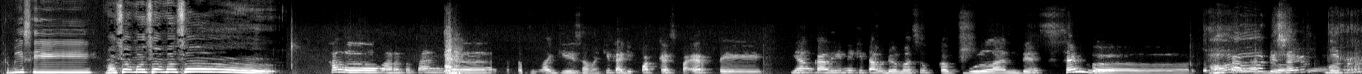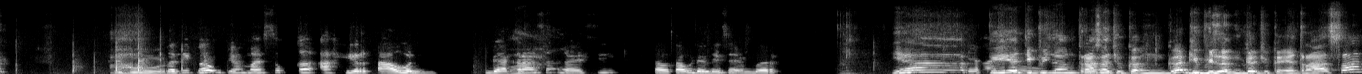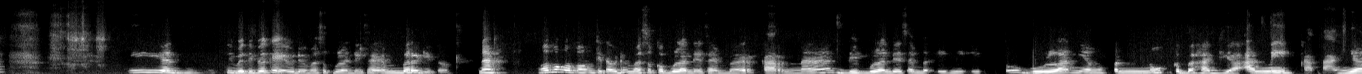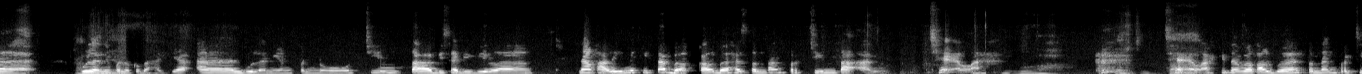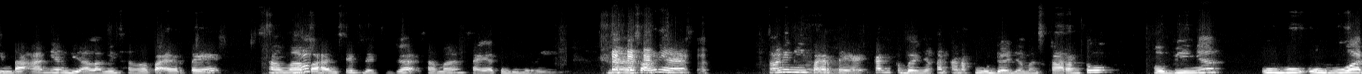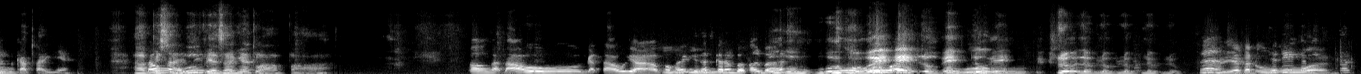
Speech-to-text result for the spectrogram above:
Permisi. Masa, masa, masa. Halo para tetangga, ketemu lagi sama kita di podcast Pak RT. Yang kali ini kita udah masuk ke bulan Desember. Tepuk Ah. Desember. libur Tiba-tiba udah masuk ke akhir tahun. Gak Wah. kerasa nggak sih? Tahu-tahu udah Desember. Ya, Ya kan? dia dibilang terasa juga enggak, dibilang enggak juga ya terasa. Iya, tiba-tiba kayak udah masuk bulan Desember gitu. Nah, ngomong-ngomong kita udah masuk ke bulan Desember karena di bulan Desember ini itu bulan yang penuh kebahagiaan nih katanya. Bulan yang penuh kebahagiaan, bulan yang penuh cinta bisa dibilang. Nah, kali ini kita bakal bahas tentang percintaan. Celah, Wah, celah. Kita bakal bahas tentang percintaan yang dialami sama Pak RT, sama Hah? Pak Hansip, dan juga sama saya sendiri. Nah, soalnya, soalnya nih Pak RT, kan kebanyakan anak muda zaman sekarang tuh hobinya uwu-uwuan katanya. Habis sih? biasanya tuh apa? Oh, nggak tahu, nggak tahu ya. Pokoknya kita Uwu. sekarang bakal bahas. Uh, Uh, uh, uh, eh, uh. eh, lo, eh, lo, eh, Uh, lo, lo, lo, lo, lo, lo. Nah, dia kan jadi umuan. kan-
